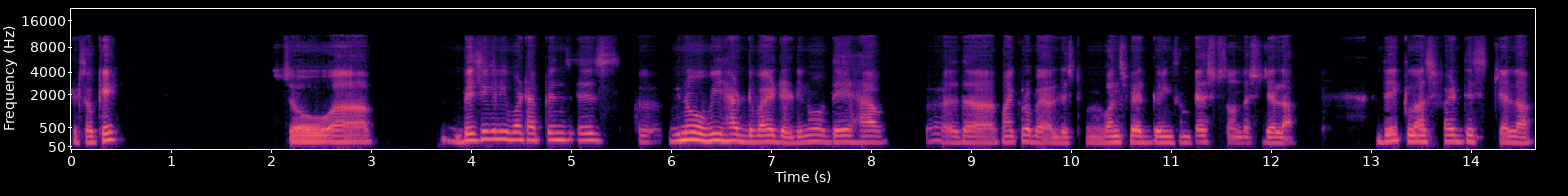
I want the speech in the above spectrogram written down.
it's okay. So uh, basically what happens is uh, you know we have divided you know they have uh, the microbiologist once we're doing some tests on the shigella they classified this shigella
